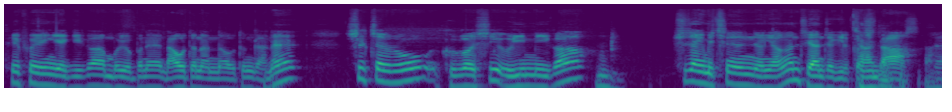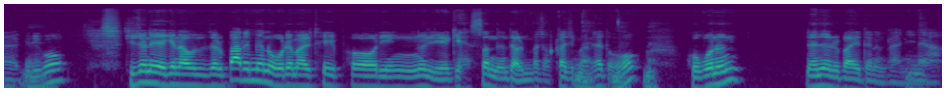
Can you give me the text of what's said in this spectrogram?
테이퍼링 얘기가 뭐 이번에 나오든 안 나오든 간에 실제로 그것이 의미가 음. 시장에 미치는 영향은 제한적일 제한적일 것이다. 것이다. 네, 네. 그리고 기존에 얘기 나오는 대로 빠르면 올해 말 테이퍼링을 얘기했었는데 얼마 전까지만 네, 해도 네, 네. 그거는 내년을 봐야 되는 거 아니냐.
